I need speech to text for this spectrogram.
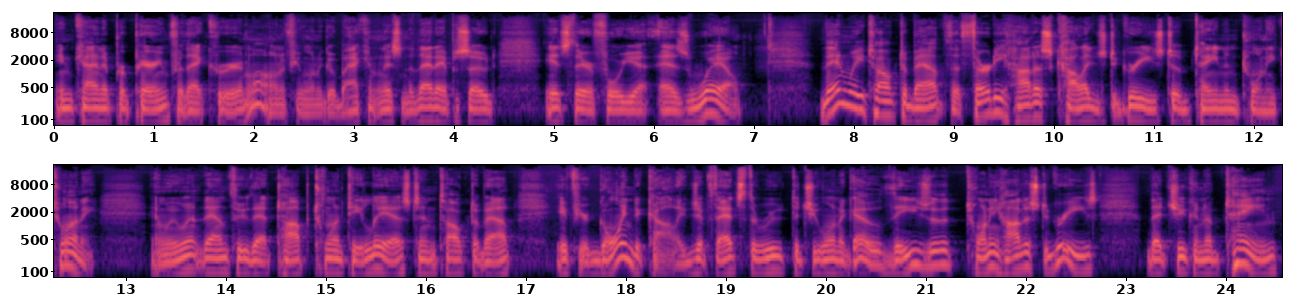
in kind of preparing for that career in law. And if you want to go back and listen to that episode, it's there for you as well. Then we talked about the 30 hottest college degrees to obtain in 2020. And we went down through that top 20 list and talked about if you're going to college, if that's the route that you want to go, these are the 20 hottest degrees that you can obtain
